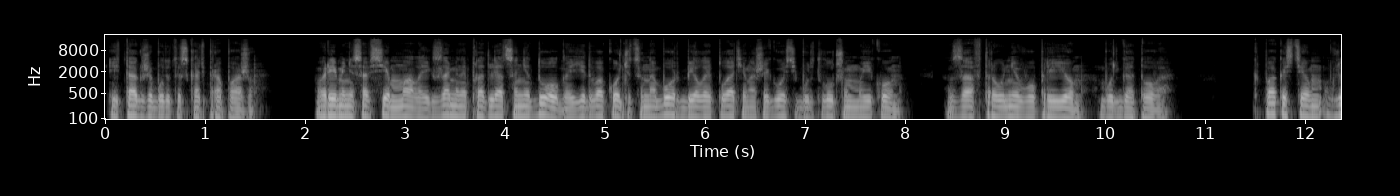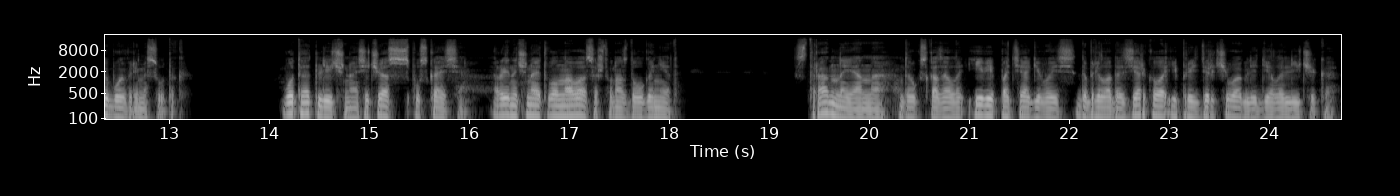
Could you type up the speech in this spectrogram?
и также будут искать пропажу. Времени совсем мало, экзамены продлятся недолго, едва кончится набор, белое платье нашей гости будет лучшим маяком. Завтра у него прием, будь готова. К пакостям в любое время суток. Вот и отлично, а сейчас спускайся. Рэй начинает волноваться, что нас долго нет. Странная она, вдруг сказала Иви, потягиваясь, добрела до зеркала и придирчиво оглядела личика.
